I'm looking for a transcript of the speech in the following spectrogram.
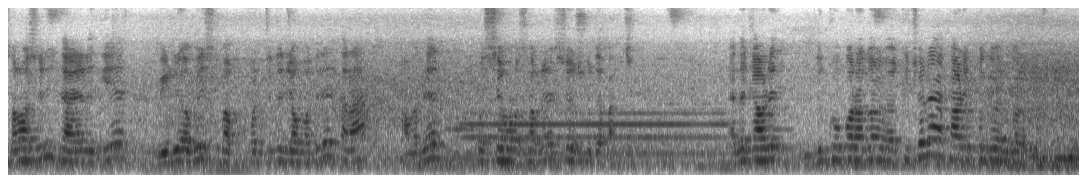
সরাসরি তারা গিয়ে বিডিও অফিস বা পঞ্চায়েতে জমা দিলে তারা আমাদের পশ্চিমবঙ্গ সরকারের সুযোগ সুবিধা পাচ্ছে এদের কাউরি দুঃখ করা কিছু না কাউরি প্রতিবাদ করা কিছু।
